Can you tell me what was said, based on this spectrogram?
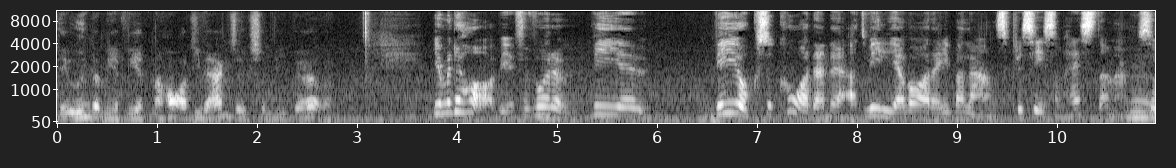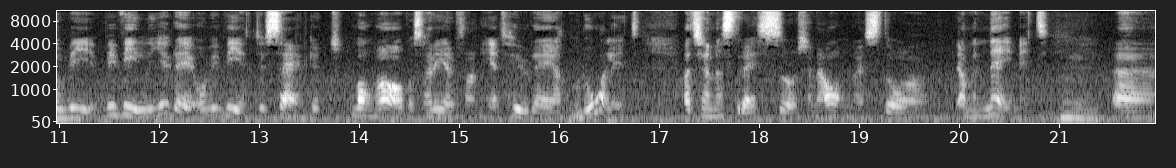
det undermedvetna har de verktyg som vi behöver. Ja, men det har vi. För våra, vi, vi är också kodade att vilja vara i balans, precis som hästarna. Mm. Så vi, vi vill ju det och vi vet ju säkert, många av oss har erfarenhet hur det är att må dåligt. Att känna stress och känna ångest och ja men name it. Mm. Uh,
